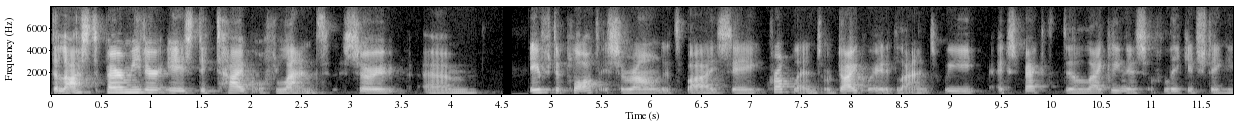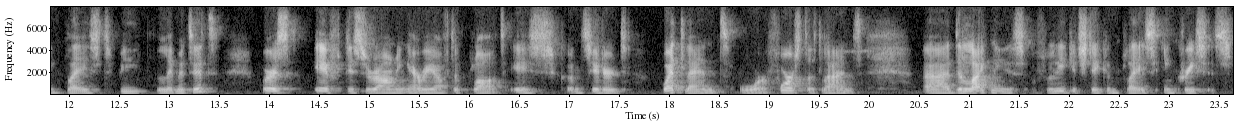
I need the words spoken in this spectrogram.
The last parameter is the type of land. So um, if the plot is surrounded by, say, cropland or degraded land, we expect the likeliness of leakage taking place to be limited. Whereas if the surrounding area of the plot is considered wetland or forested land, uh, the likeliness of leakage taking place increases.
